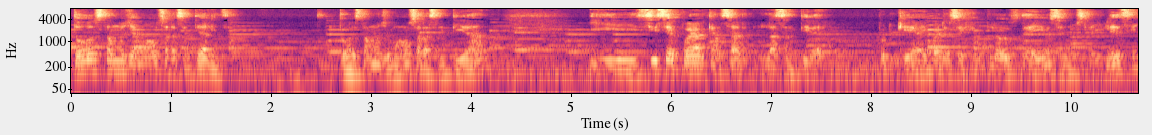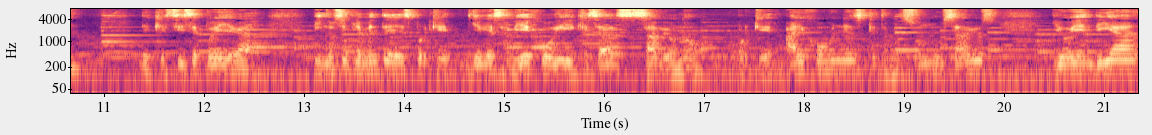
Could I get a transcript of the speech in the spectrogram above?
todos estamos llamados a la santidad, Todos estamos llamados a la santidad y sí se puede alcanzar la santidad, porque hay varios ejemplos de ellos en nuestra iglesia de que sí se puede llegar. Y no simplemente es porque llegues a viejo y que seas sabio, no. Porque hay jóvenes que también son muy sabios y hoy en día,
